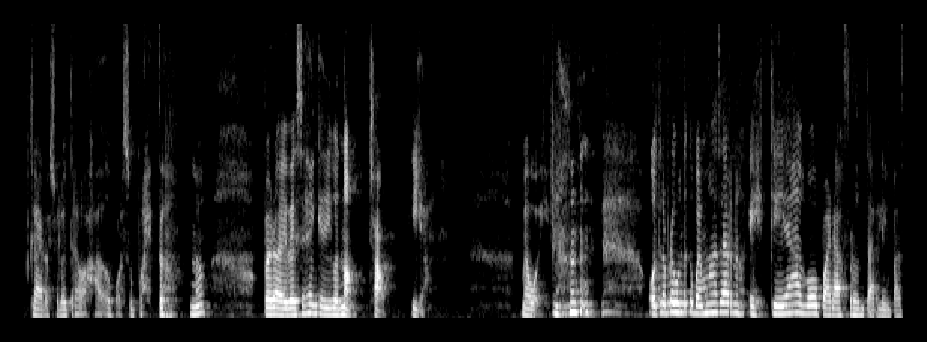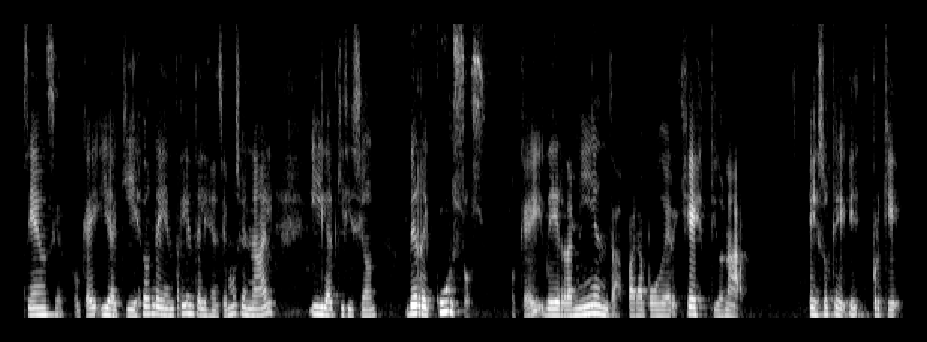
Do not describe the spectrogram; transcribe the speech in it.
claro, yo he trabajado, por supuesto, ¿no? Pero hay veces en que digo, no, chao, y ya, me voy. Otra pregunta que podemos hacernos es, ¿qué hago para afrontar la impaciencia? ¿Ok? Y aquí es donde entra la inteligencia emocional y la adquisición de recursos, ¿ok? De herramientas para poder gestionar eso que, eh, porque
